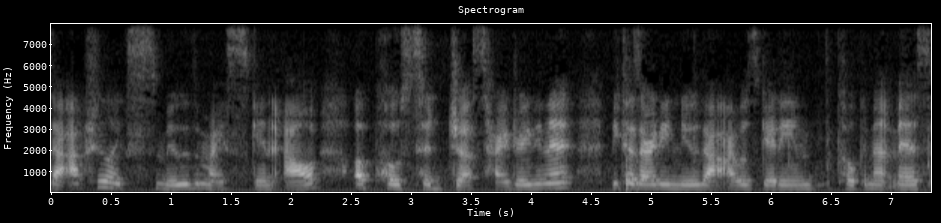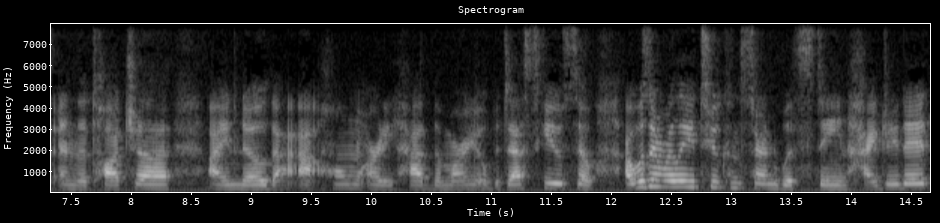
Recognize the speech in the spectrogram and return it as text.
that actually like smoothed my skin out opposed to just hydrating it because I already knew that I was getting coconut mist and the Tatcha. I know that at home already had the Mario Badescu so I wasn't really too concerned with staying hydrated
